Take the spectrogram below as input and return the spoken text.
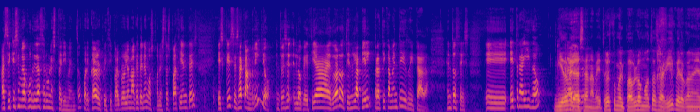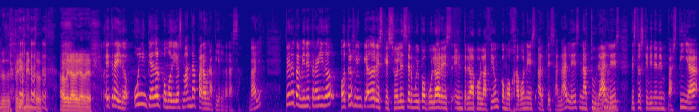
Así que se me ha ocurrido hacer un experimento, porque claro, el principal problema que tenemos con estos pacientes es que se sacan brillo. Entonces, lo que decía Eduardo, tiene la piel prácticamente irritada. Entonces, eh, he traído... he Miedo me das, Ana. Tú eres como el Pablo Motos aquí, pero con eh, los experimentos. A ver, a ver, a ver. He traído un limpiador como Dios manda para una piel grasa, ¿vale? Pero también he traído otros limpiadores que suelen ser muy populares entre la población, como jabones artesanales, naturales, de estos que vienen en pastilla,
